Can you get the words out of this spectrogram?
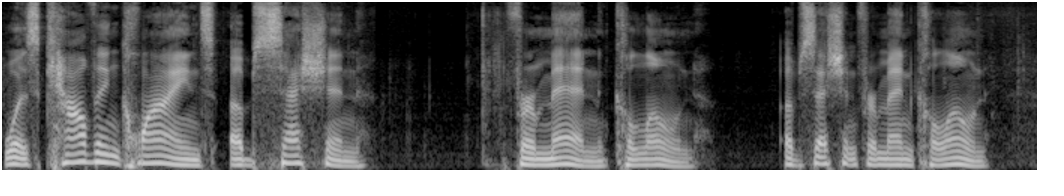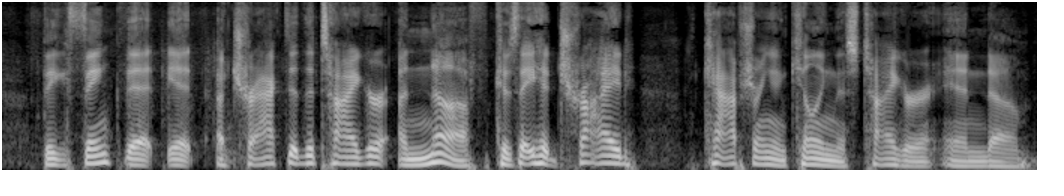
was Calvin Klein's Obsession for Men cologne. Obsession for Men cologne. They think that it attracted the tiger enough because they had tried capturing and killing this tiger and um,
